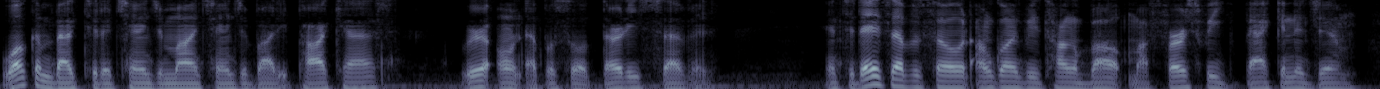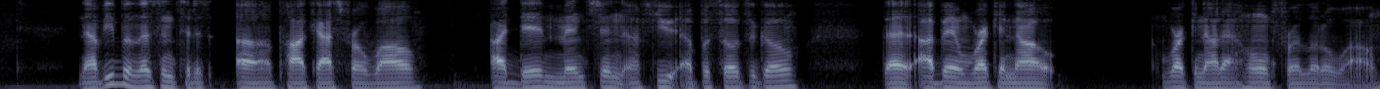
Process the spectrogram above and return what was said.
Welcome back to the Change Your Mind, Change Your Body podcast. We're on episode 37. In today's episode, I'm going to be talking about my first week back in the gym. Now, if you've been listening to this uh, podcast for a while, I did mention a few episodes ago that I've been working out, working out at home for a little while.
